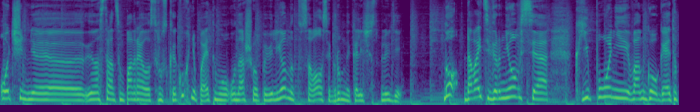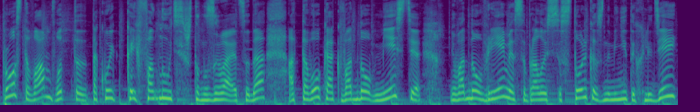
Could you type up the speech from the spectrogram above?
очень э, иностранцам понравилась русская кухня, поэтому у нашего павильона тусовалось огромное количество людей. Но давайте вернемся к Японии Ван Гога. Это просто вам вот э, такой кайфануть, что называется, да, от того, как в одном месте, в одно время собралось столько знаменитых людей,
